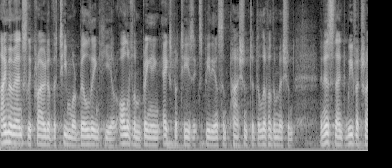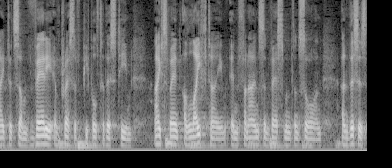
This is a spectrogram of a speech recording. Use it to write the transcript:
I'm immensely proud of the team we're building here, all of them bringing expertise, experience and passion to deliver the mission. In incident, we've attracted some very impressive people to this team. I've spent a lifetime in finance, investment and so on, and this is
